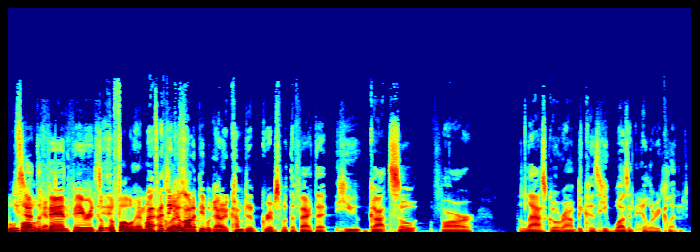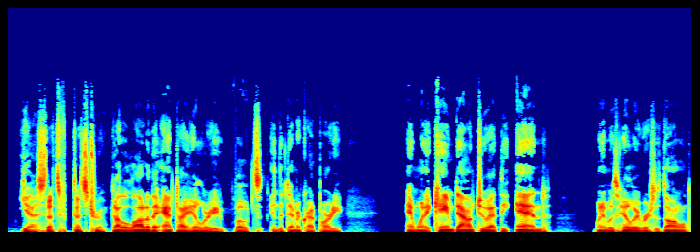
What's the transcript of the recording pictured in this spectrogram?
will He's follow got the him. fan favorites. They'll, they'll follow him I, off. I think a lot of people got to come to grips with the fact that he got so far the last go around because he wasn't Hillary Clinton. Yes, that's that's true. Got a lot of the anti-Hillary votes in the Democrat Party, and when it came down to at the end, when it was Hillary versus Donald,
